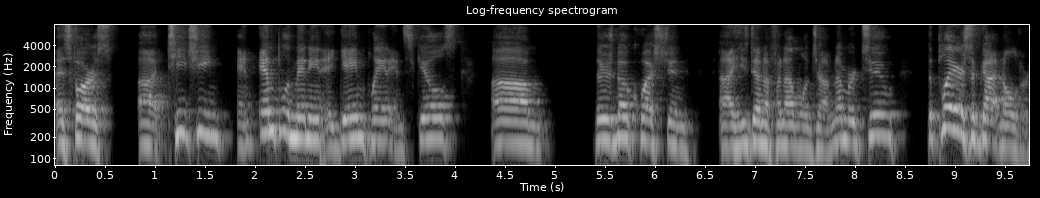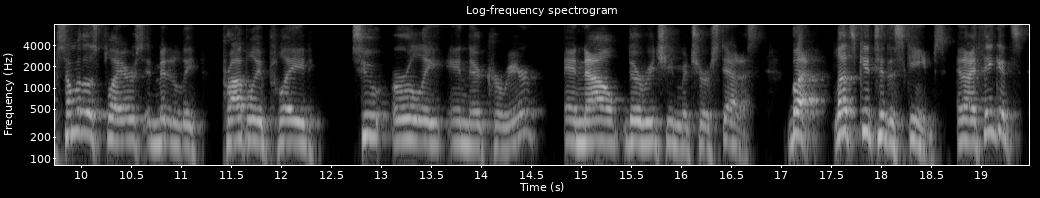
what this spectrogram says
as far as uh, teaching and implementing a game plan and skills, um, there's no question uh, he's done a phenomenal job. Number two, the players have gotten older. Some of those players, admittedly, probably played too early in their career, and now they're reaching mature status. But let's get to the schemes. And I think it's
